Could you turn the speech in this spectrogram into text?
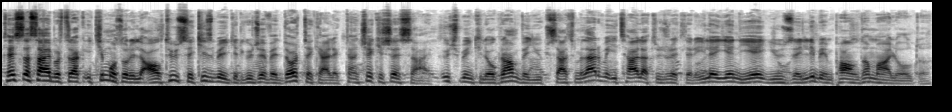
Tesla Cybertruck 2 motor ile 608 beygir güce ve 4 tekerlekten çekişe sahip. 3000 kilogram ve yükseltmeler ve ithalat ücretleri ile yeniye 150 bin pound'a mal oldu.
